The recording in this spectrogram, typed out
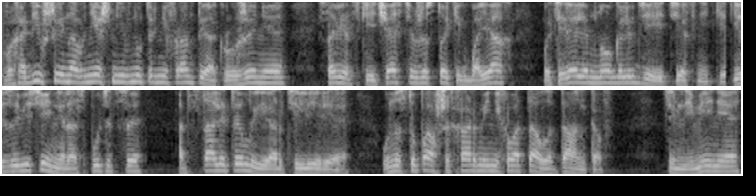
Выходившие на внешние и внутренние фронты окружения – Советские части в жестоких боях потеряли много людей и техники. Из-за весенней распутицы отстали тылы и артиллерия. У наступавших армий не хватало танков. Тем не менее,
